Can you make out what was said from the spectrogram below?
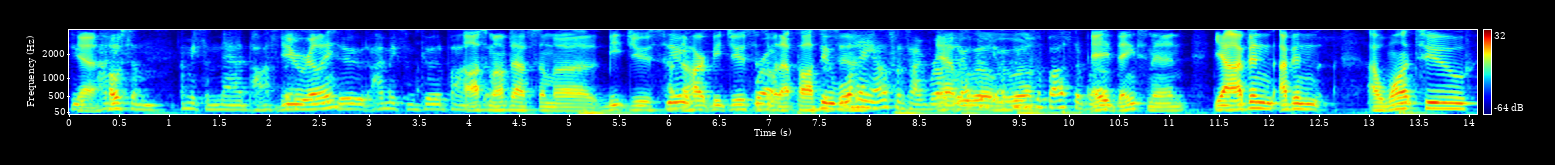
Dude, Yeah, I host- make some. I make some mad pasta. Do you really? Dude, I make some good pasta. Awesome. I'll have to have some uh, beet juice, have Dude, the heart beet juice, and some of that pasta Dude, soon. we'll hang out sometime, bro. Yeah, Dude, we I'll will, Cook you, I'll we cook you some pasta, bro. Hey, thanks, man. Yeah, I've been, I've been, I want to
